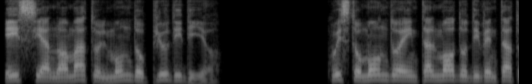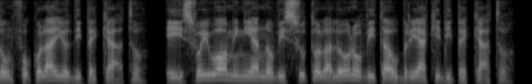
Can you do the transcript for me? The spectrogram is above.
Essi hanno amato il mondo più di Dio. Questo mondo è in tal modo diventato un focolaio di peccato, e i suoi uomini hanno vissuto la loro vita ubriachi di peccato.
